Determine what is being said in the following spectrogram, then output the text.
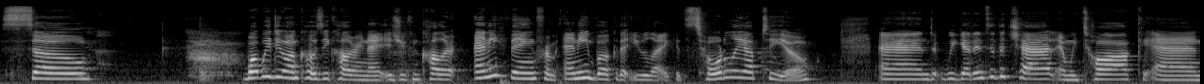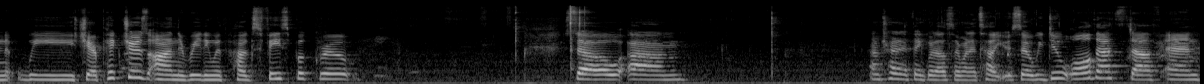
so what we do on Cozy Coloring Night is you can color anything from any book that you like. It's totally up to you and we get into the chat and we talk and we share pictures on the Reading with Pugs Facebook group. So, um, I'm trying to think what else I want to tell you. So we do all that stuff and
